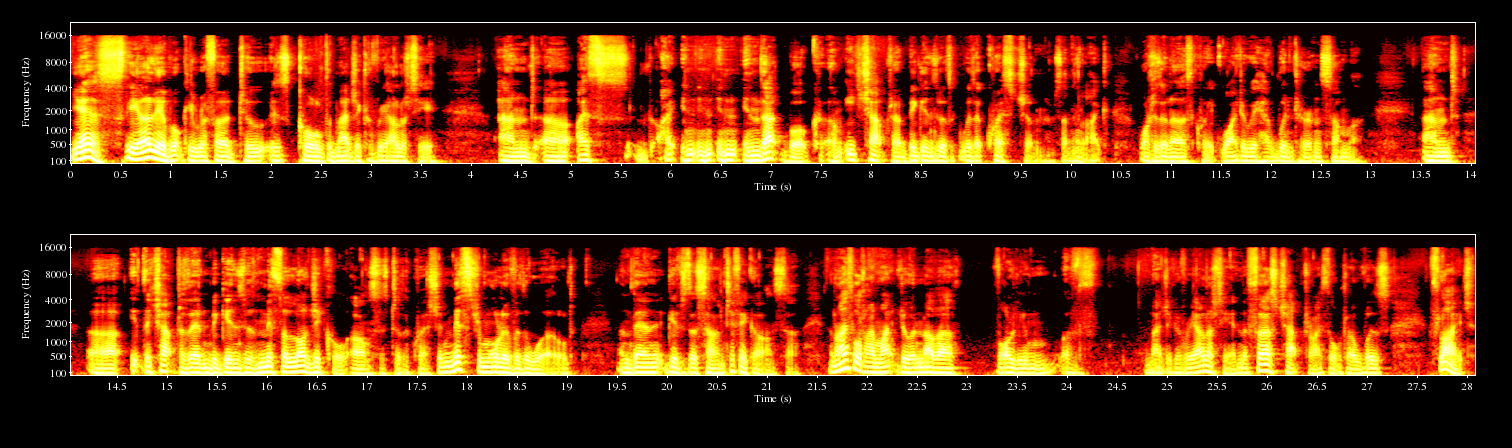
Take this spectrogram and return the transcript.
Yes, the earlier book you referred to is called The Magic of Reality. And uh, I, I, in, in, in that book, um, each chapter begins with, with a question, something like, what is an earthquake? Why do we have winter and summer? And uh, it, the chapter then begins with mythological answers to the question, myths from all over the world, and then it gives the scientific answer. And I thought I might do another volume of Magic of Reality. And the first chapter I thought of was flight.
